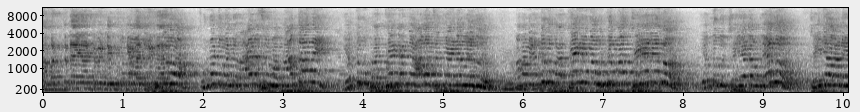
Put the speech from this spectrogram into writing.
సమర్థుడైనటువంటి ముఖ్యమంత్రి గారు ఉన్నటువంటి రాయలసీమ ప్రాంతాన్ని ఎందుకు ప్రత్యేకంగా ఆలోచన చేయడం లేదు? మనం ఎందుకు ప్రత్యేకంగా ఉద్యమం చేయలేదు? ఎందుకు చేయడం లేదు? చేయాలని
